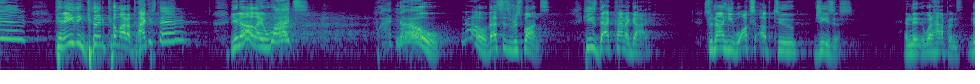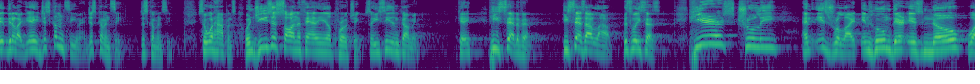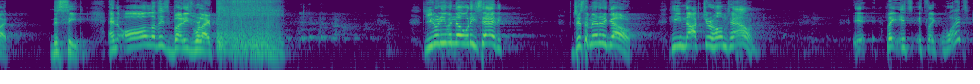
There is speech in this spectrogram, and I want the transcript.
Can anything good come out of Pakistan? You know, like, what? What? No, no. That's his response. He's that kind of guy. So now he walks up to Jesus. And then what happens? They, are like, hey, just come and see, man. Just come and see. Just come and see. So what happens? When Jesus saw Nathanael approaching, so he sees him coming, okay? He said of him, he says out loud, this is what he says. Here's truly an Israelite in whom there is no what? Deceit. And all of his buddies were like, you don't even know what he said just a minute ago. He knocked your hometown. It, like it's, it's like what?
